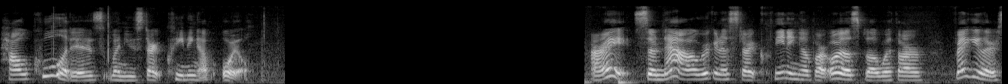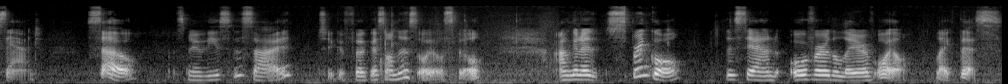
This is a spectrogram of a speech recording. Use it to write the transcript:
how cool it is when you start cleaning up oil. Alright, so now we're going to start cleaning up our oil spill with our regular sand. So, let's move these to the side so you can focus on this oil spill. I'm going to sprinkle the sand over the layer of oil, like this.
